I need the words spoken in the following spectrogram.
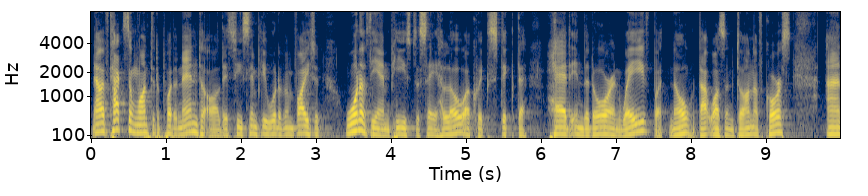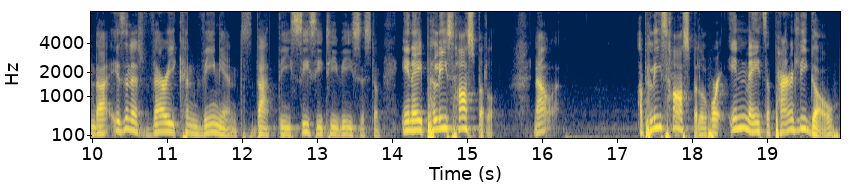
Now, if Thaksin wanted to put an end to all this, he simply would have invited one of the MPs to say hello, a quick stick the head in the door and wave. But no, that wasn't done, of course. And uh, isn't it very convenient that the CCTV system in a police hospital, now, a police hospital where inmates apparently go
